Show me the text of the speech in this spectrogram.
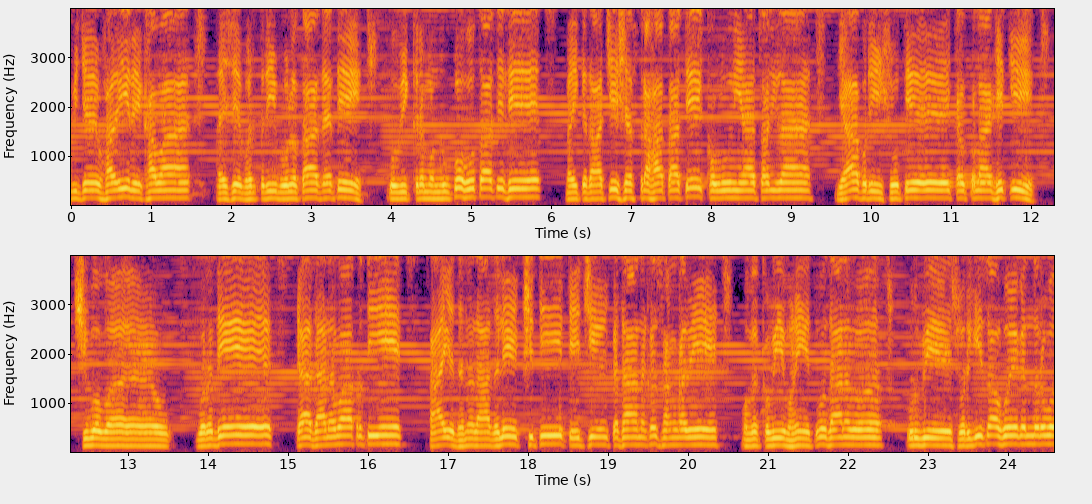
विजय भाळी रेखावा ऐसे भरतरी बोलता त्याते तो विक्रम रूप होता तेथे ऐकदाचे शस्त्र हाता ते कवळून या चालिला या परी शोते कल्पना घेती शिव व- वरदे या दानवा प्रती काय धन लादले क्षिती त्याची कथानक सांगावे. मग कवी म्हणे तो दानव पूर्वी स्वर्गीचा होय गंधर्व.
